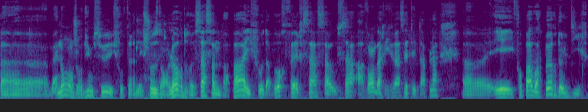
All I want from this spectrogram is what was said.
Euh, ben non, aujourd'hui, monsieur, il faut faire les choses dans l'ordre. Ça, ça ne va pas. Il faut d'abord faire ça, ça ou ça avant d'arriver à cette étape-là. Euh, et il ne faut pas avoir peur de le dire.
